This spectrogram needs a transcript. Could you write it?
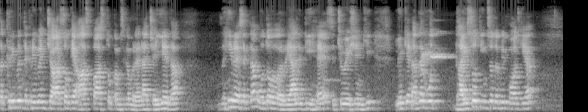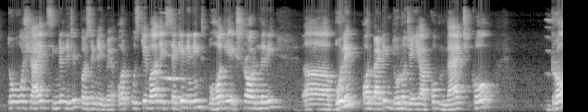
तकरीबन तकरीबन 400 के आसपास तो कम से कम रहना चाहिए था। नहीं रह सकता, वो तो रियलिटी है सिचुएशन की, लेकिन अगर वो 250-300 तक भी पहुँच गया तो वो शायद सिंगल डिजिट परसेंटेज में, और उसके बाद एक सेकेंड इनिंग्स बहुत ही एक्स्ट्रा बोलिंग और बैटिंग दोनों चाहिए आपको मैच को ड्रॉ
